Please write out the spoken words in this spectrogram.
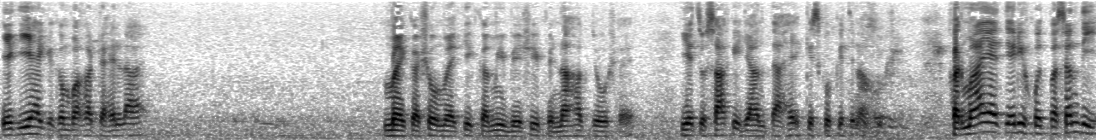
ایک یہ ہے کہ کم وقت ٹہل رہا ہے۔ میں کشوں میں کی کمی بیشی پہ ناحق جوش ہے۔ یہ تو ساکی جانتا ہے کس کو کتنا ہوش ہے۔ فرمایا، تیری خود پسندی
